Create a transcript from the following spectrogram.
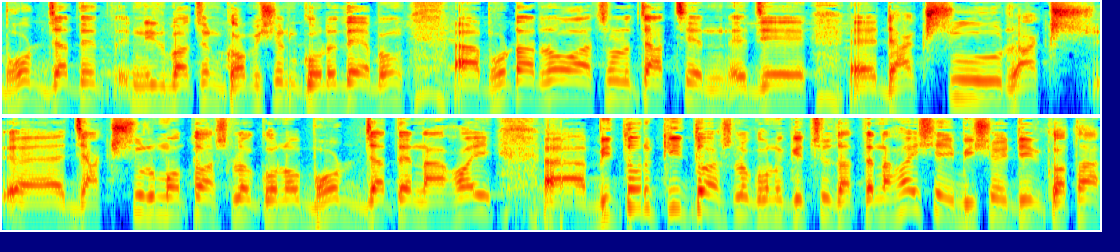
ভোট যাতে নির্বাচন কমিশন করে দেয় এবং ভোটাররাও আসলে চাচ্ছেন যে ঢাকসু, রাকসু- জাকসুর মতো আসলে কোনো ভোট যাতে না হয় বিতর্কিত আসলে কোনো কিছু যাতে না হয়, সেই বিষয়টির কথা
